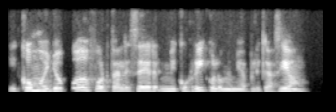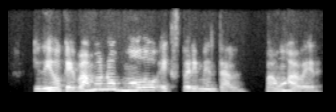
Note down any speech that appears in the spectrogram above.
y cómo yo puedo fortalecer mi currículum y mi aplicación. Yo digo que vámonos modo experimental, vamos a ver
